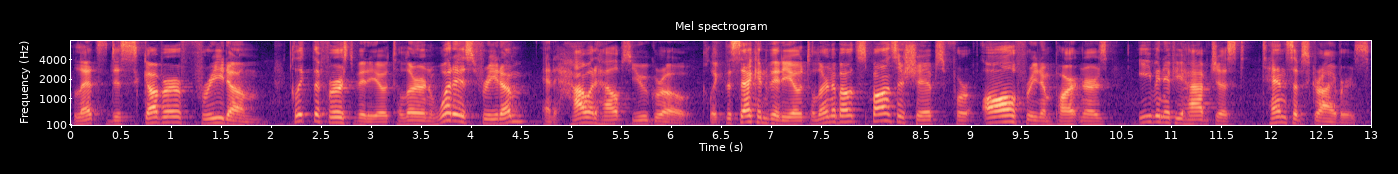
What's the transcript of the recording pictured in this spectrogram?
Let's discover freedom. Click the first video to learn what is freedom and how it helps you grow. Click the second video to learn about sponsorships for all Freedom partners, even if you have just 10 subscribers.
